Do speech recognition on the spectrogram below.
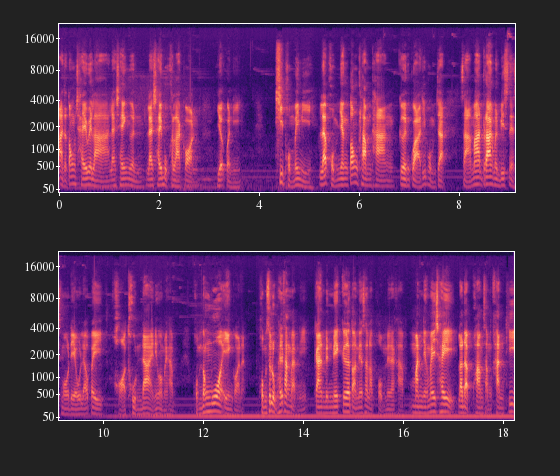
อาจจะต้องใช้เวลาและใช้เงิน และใช้บุคลากรเยอะกว่านี้ ที่ผมไม่มี และผมยังต้องคลำทางเกินกว่าที่ผมจะสามารถร่างเป็น business model แล้วไปขอทุนได้นี่หรอกไหมครับ ผมต้องมั่วเองก่อนอะผมสรุปให้ฟังแบบนี้ การเป็นเม k เกอร์ตอนนี้สำหรับผมเนี่ยนะครับ มันยังไม่ใช่ระดับความสำคัญที่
